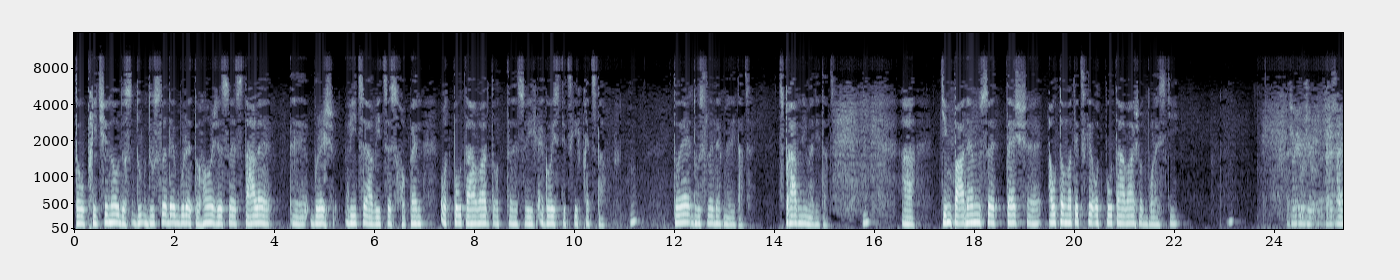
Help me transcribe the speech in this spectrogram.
tou příčinou důsledek bude toho, že se stále eh, budeš více a více schopen odpoutávat od eh, svých egoistických představ. Hm? To je důsledek meditace. Správný meditace. Hm? A tím pádem se tež eh, automaticky odpoutáváš od bolestí. Takže, využív, takže sa aj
